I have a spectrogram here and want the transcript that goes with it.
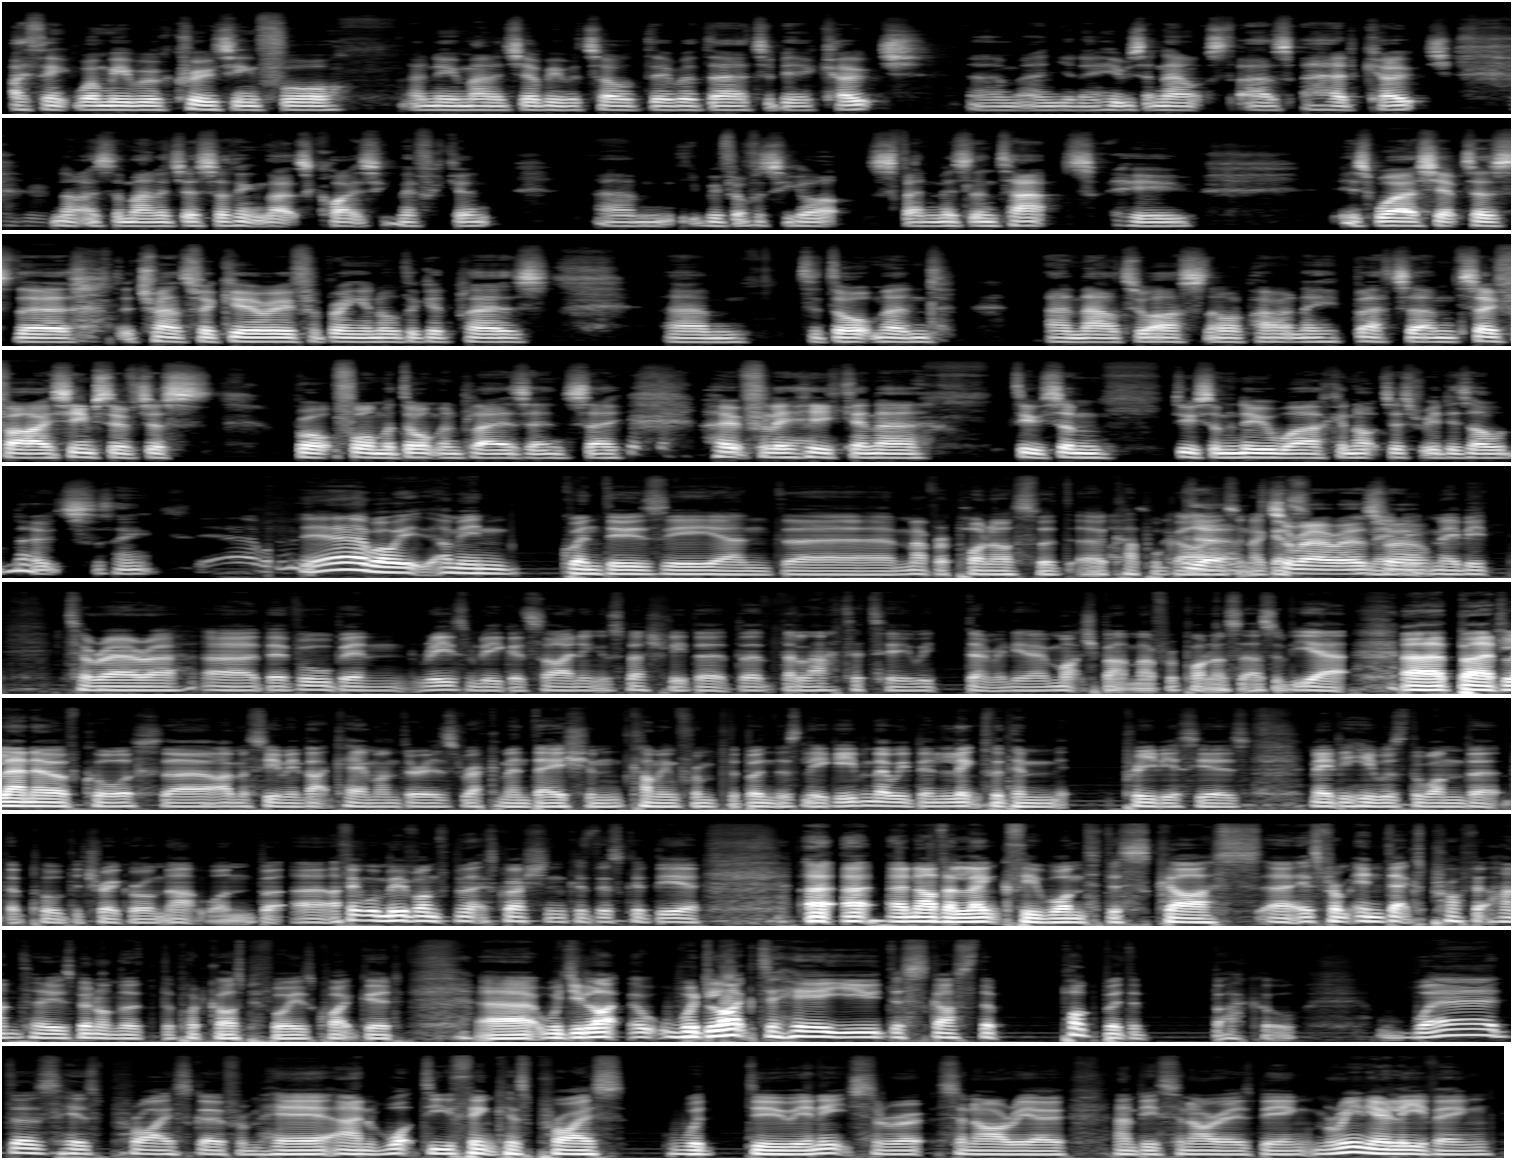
I think when we were recruiting for a new manager, we were told they were there to be a coach. Um, and you know he was announced as a head coach, mm-hmm. not as the manager. So I think that's quite significant. Um, we've obviously got Sven Mislintat, who is worshipped as the the transfer guru for bringing all the good players um, to Dortmund and now to Arsenal apparently. But um, so far, he seems to have just brought former Dortmund players in. So hopefully he can uh, do some do some new work and not just read his old notes. I think. Yeah, yeah. Well, I mean, Guendouzi and uh, Mavropanos are a couple guys, yeah, and I guess Torreira maybe, well. maybe Torreira. Uh, they've all been reasonably good signings, especially the, the, the latter two. We don't really know much about Mavropanos as of yet. Uh, Bernd Leno, of course, uh, I'm assuming that came under his recommendation coming from the Bundesliga, even though we've been linked with him previous years. Maybe he was the one that, that pulled the trigger on that one. But uh, I think we'll move on to the next question because this could be a, a, a, another lengthy one to discuss. Uh, it's from Index Profit Hunter, who's been on the, the podcast before. He's quite good. Uh, would you like would like to hear you discuss the Pogba debacle? Where does his price go from here, and what do you think his price would do in each scenario? And these scenarios being Mourinho leaving,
